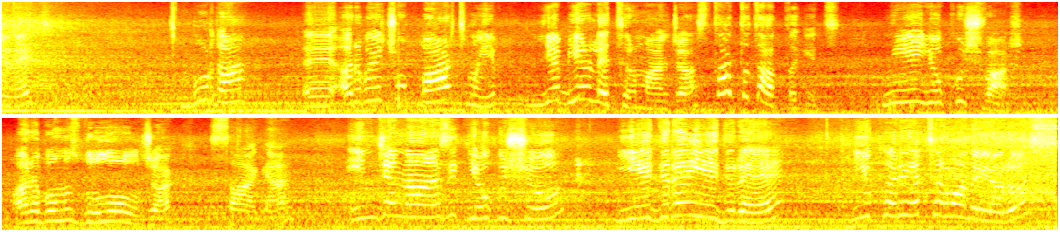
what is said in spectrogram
Evet. Burada e, arabayı çok bağırtmayıp ya birle tırmanacağız. Tatlı tatlı git. Niye? Yokuş var. Arabamız dolu olacak. Sağ gel. İnce nazik yokuşu yedire yedire yukarıya tırmanıyoruz.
